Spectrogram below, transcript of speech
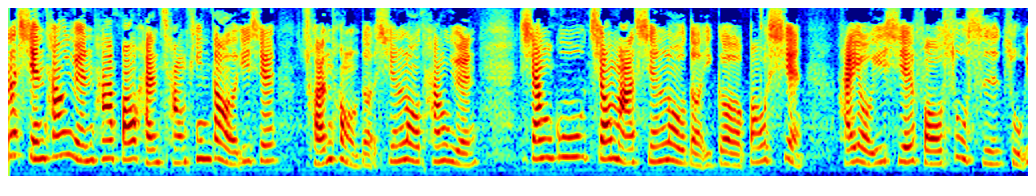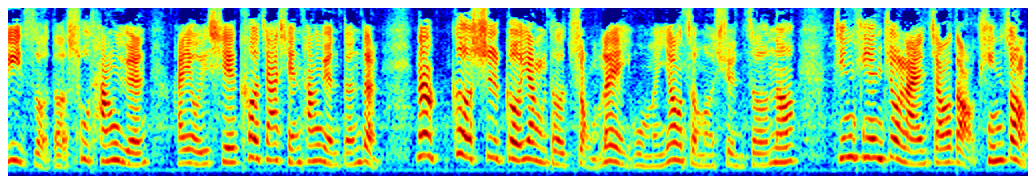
那咸汤圆它包含常听到的一些传统的鲜肉汤圆、香菇、椒麻鲜肉的一个包馅。还有一些佛素食主义者的素汤圆，还有一些客家咸汤圆等等。那各式各样的种类，我们要怎么选择呢？今天就来教导听众，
